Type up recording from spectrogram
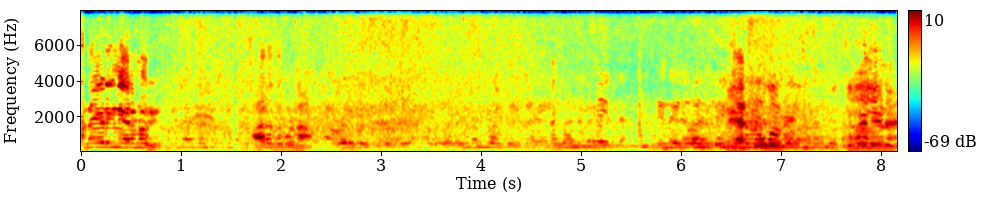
அண்ணா எடுங்கண்ணா இரநூறு. ஆயிரத்து போனா இரநூறு. இல்லை இல்லையாண்ணே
